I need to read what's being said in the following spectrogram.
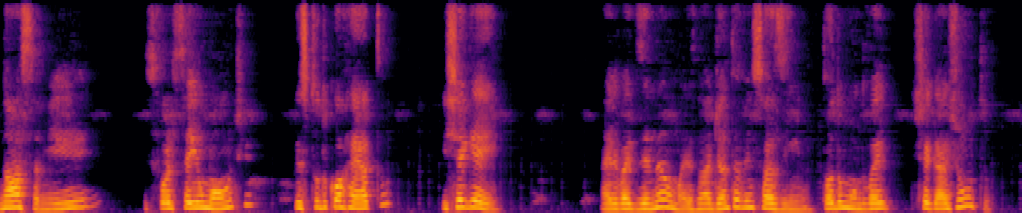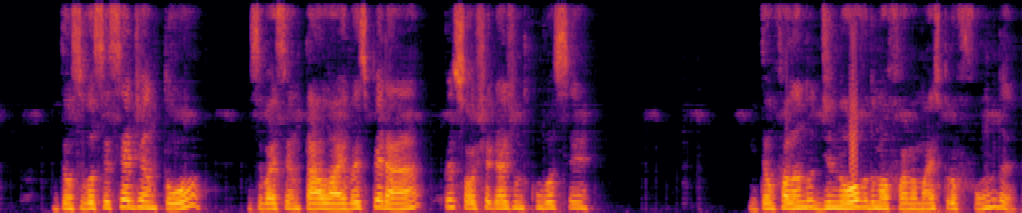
Nossa, me esforcei um monte, fiz tudo correto e cheguei. Aí ele vai dizer: Não, mas não adianta vir sozinho, todo mundo vai chegar junto. Então, se você se adiantou, você vai sentar lá e vai esperar o pessoal chegar junto com você. Então, falando de novo de uma forma mais profunda,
